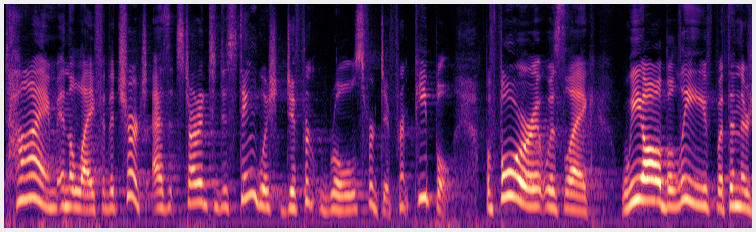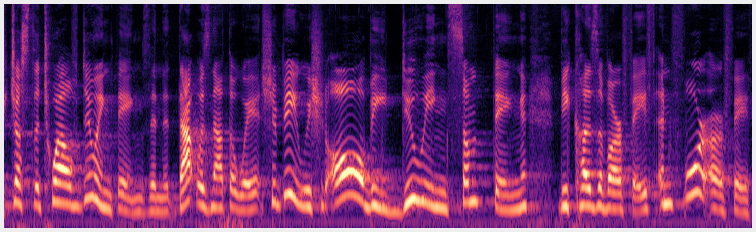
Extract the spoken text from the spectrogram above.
time in the life of the church as it started to distinguish different roles for different people. Before it was like, we all believe, but then there's just the 12 doing things. And that was not the way it should be. We should all be doing something because of our faith and for our faith.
